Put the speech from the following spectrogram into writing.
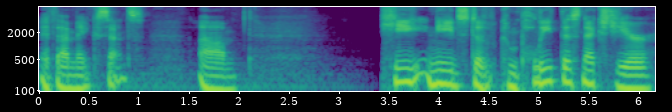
if that makes sense. Um, he needs to complete this next year,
